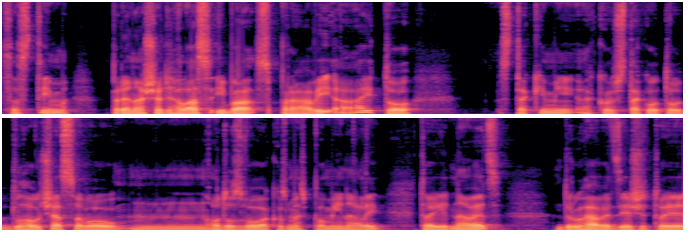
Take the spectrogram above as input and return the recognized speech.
sa s tým prenašať hlas, iba správy a aj to s, takými, ako s takouto dlhou časovou mm, odozvou, ako sme spomínali. To je jedna vec. Druhá vec je, že to je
